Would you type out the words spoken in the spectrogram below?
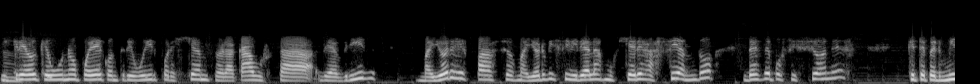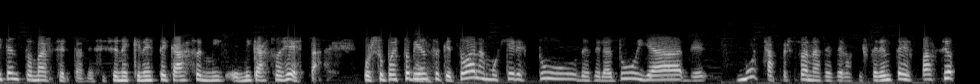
y mm. creo que uno puede contribuir, por ejemplo, a la causa de abrir mayores espacios, mayor visibilidad a las mujeres haciendo desde posiciones que te permiten tomar ciertas decisiones, que en este caso, en mi, en mi caso es esta. Por supuesto, pienso que todas las mujeres, tú, desde la tuya, de muchas personas desde los diferentes espacios,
